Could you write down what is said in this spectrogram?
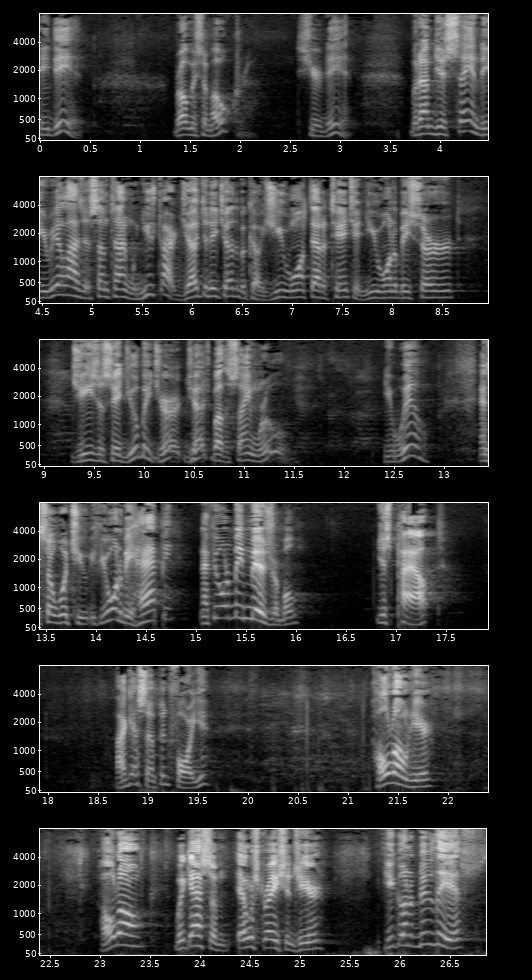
He did. Brought me some okra. Sure did. But I'm just saying, do you realize that sometimes when you start judging each other because you want that attention, you want to be served, Jesus said you'll be judged by the same rule. You will. And so what you, if you want to be happy, now if you want to be miserable, just pout. I got something for you. Hold on here. Hold on. We got some illustrations here. If you're going to do this,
